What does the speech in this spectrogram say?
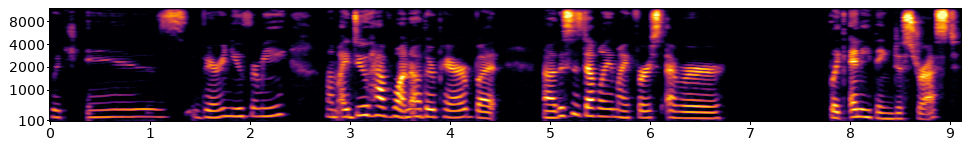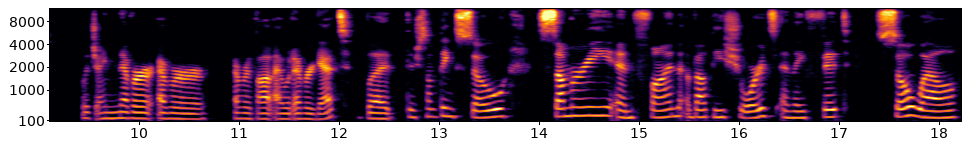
which is very new for me. Um, I do have one other pair, but uh, this is definitely my first ever, like anything distressed, which I never ever ever thought I would ever get. But there's something so summery and fun about these shorts, and they fit so well.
